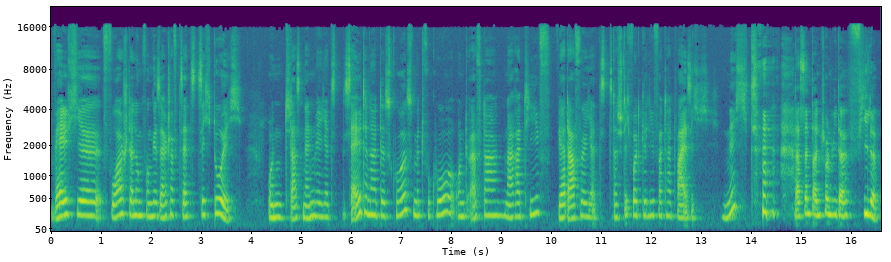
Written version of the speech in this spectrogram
welche Vorstellung von Gesellschaft setzt sich durch. Und das nennen wir jetzt seltener Diskurs mit Foucault und öfter Narrativ. Wer dafür jetzt das Stichwort geliefert hat, weiß ich nicht. Das sind dann schon wieder viele.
